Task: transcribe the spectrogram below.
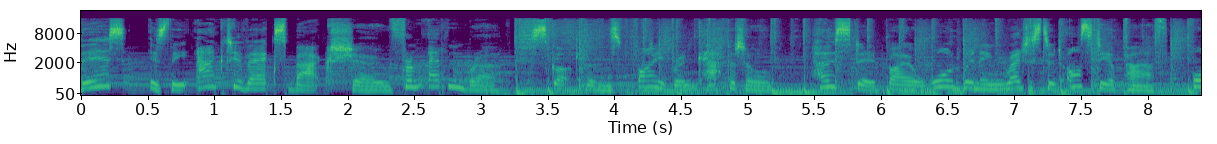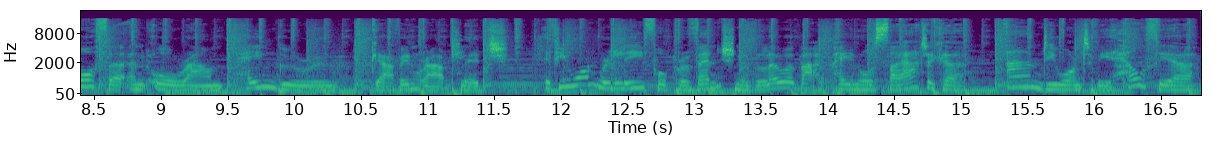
This is the ActiveX Back Show from Edinburgh, Scotland's vibrant capital. Hosted by award winning registered osteopath, author, and all round pain guru, Gavin Routledge. If you want relief or prevention of lower back pain or sciatica, and you want to be healthier,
